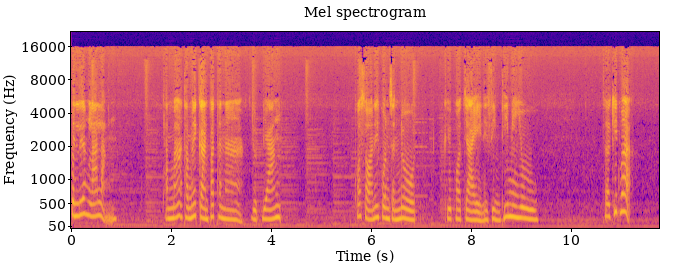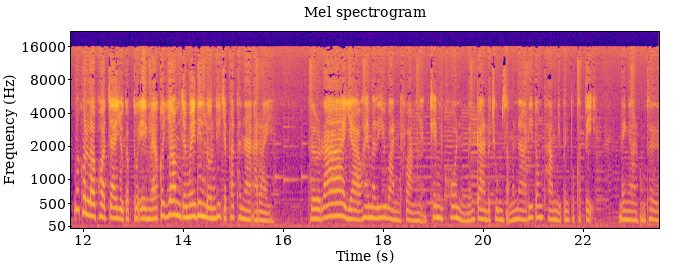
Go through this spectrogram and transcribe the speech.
เป็นเรื่องล้าหลัง ธรรมะทำให้การพัฒนาหยุดยัง้งเพราะสอนให้คนสันโดษคือพอใจในสิ่งที่มีอยู่ เธอคิดว่า เมื่อคนเราพอใจอยู่กับตัวเองแล้วก็ย่อมจะไม่ดิ้นรนที่จะพัฒนาอะไร เธอร่ายยาวให้มารีวันฟังอย่างเข้มข้นเหมือนการประชุมสัมมนาที่ต้องทำอยู่เป็นปกติในงานของเธอ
